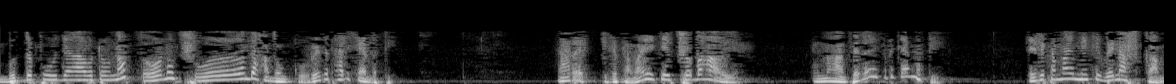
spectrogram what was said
බුද්ධ පූජාවට උනත් ඕන සුවඳ හඳුන් කෝරේකට හරි කැමති. අර ඒක තමයි ඒකේ ස්වභාවය. උන්වහන්සේලා ඒකට කැමති. ඒක තමයි මේකේ වෙනස්කම.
